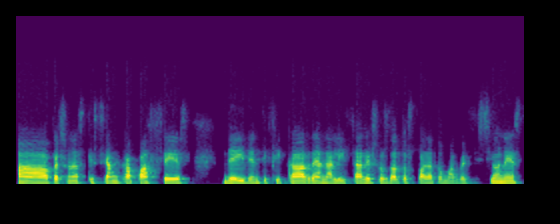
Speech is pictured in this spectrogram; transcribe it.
a personas que sean capaces de identificar, de analizar esos datos para tomar decisiones.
